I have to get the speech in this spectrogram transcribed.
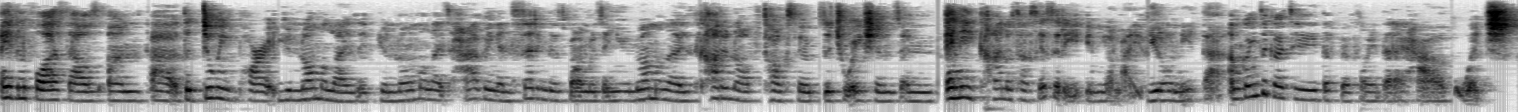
even for ourselves, on uh, the doing part, you normalize it. You normalize having and setting these boundaries, and you normalize cutting off toxic situations and any kind of toxicity in your life. You don't need that. I'm going to go to the fifth point that I have, which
